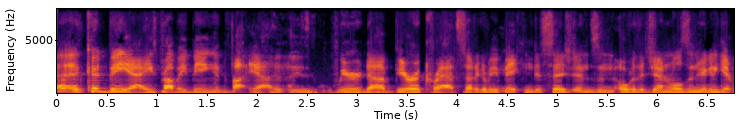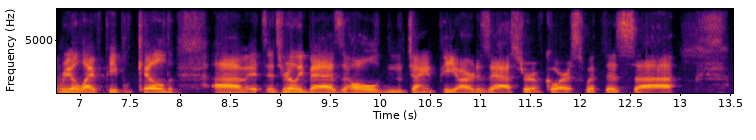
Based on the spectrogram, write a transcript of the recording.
Uh, it could be, yeah. He's probably being, advi- yeah, these weird uh, bureaucrats that are going to be making decisions and over the generals, and you're going to get real life people killed. Um, it's it's really bad. It's a whole giant PR disaster, of course, with this. Uh,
